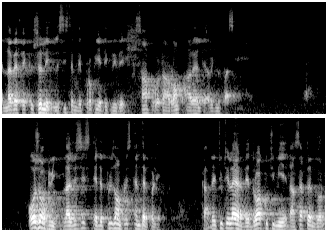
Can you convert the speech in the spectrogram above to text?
Elle n'avait fait que geler le système des propriétés privées sans pour autant rompre en réalité avec le passé. Aujourd'hui, la justice est de plus en plus interpellée, les tutélaires des droits coutumiers dans certaines zones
